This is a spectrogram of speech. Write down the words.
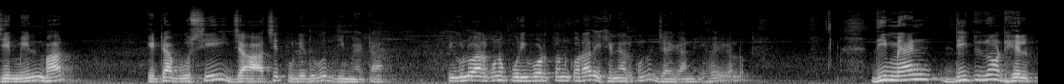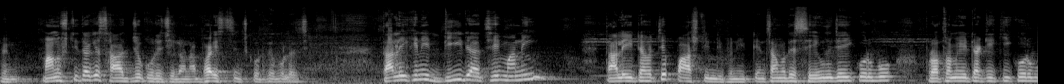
যে মেন ভার এটা বসিয়েই যা আছে তুলে দেবো দি ম্যাটার এগুলো আর কোনো পরিবর্তন করার এখানে আর কোনো জায়গা নেই, হয়ে গেল। The man did not help him মানুষটি তাকে সাহায্য করেছিল না ভয়েস চেঞ্জ করতে বলেছে। তাহলে এখানে ডিড আছে মানেই তাহলে এটা হচ্ছে পাস্ট ইনডিফিনিট টেন্স আমাদের সেই অনুযায়ী করব। প্রথমে এটাকে কি করব?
